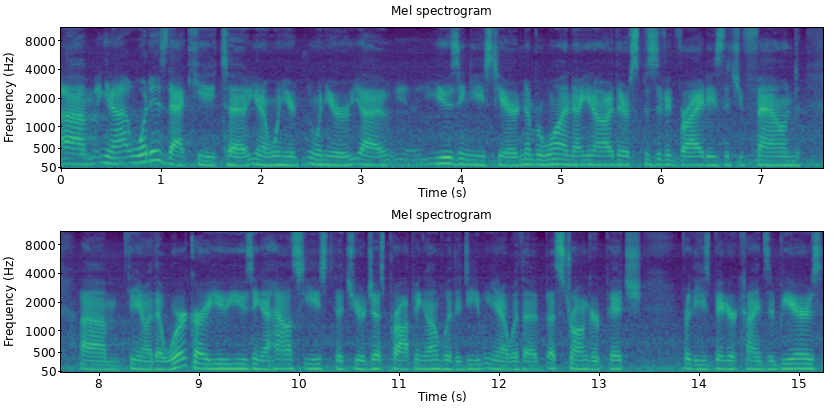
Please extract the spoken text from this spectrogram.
Um, you know, what is that key to you know when you're when you're uh, using yeast here? Number one, uh, you know, are there specific varieties that you found um, you know that work? Or are you using a house yeast that you're just propping up with a deep, you know, with a, a stronger pitch? For these bigger kinds of beers?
